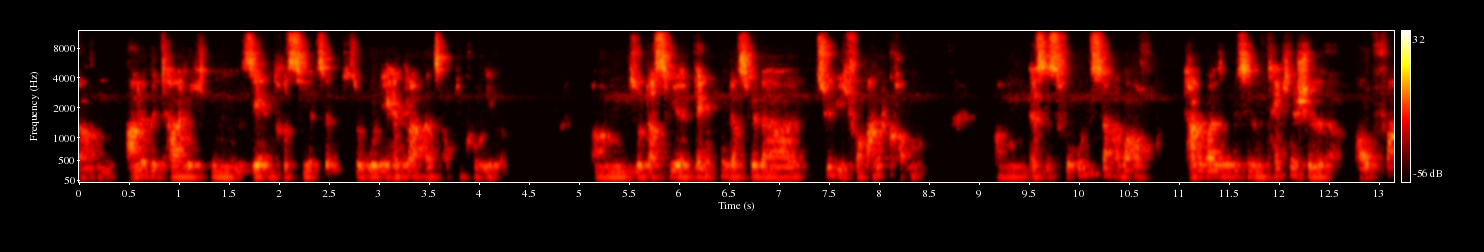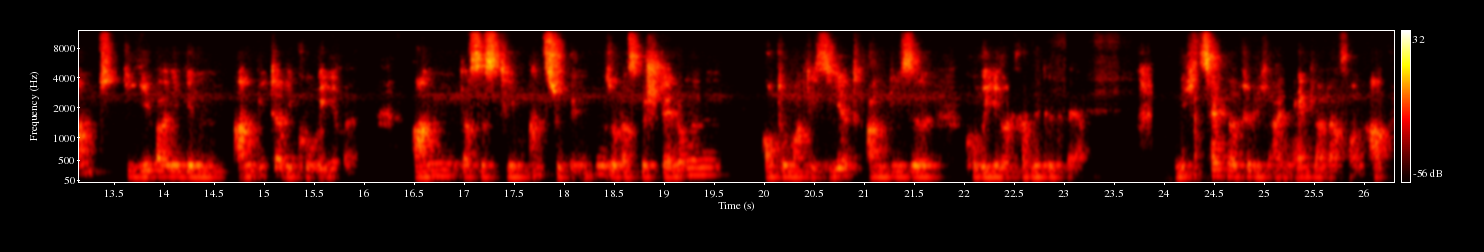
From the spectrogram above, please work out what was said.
ähm, alle Beteiligten sehr interessiert sind, sowohl die Händler als auch die Kuriere, ähm, sodass wir denken, dass wir da zügig vorankommen. Ähm, es ist für uns dann aber auch teilweise ein bisschen ein technischer Aufwand, die jeweiligen Anbieter, die Kuriere, an das System anzubinden, sodass Bestellungen automatisiert an diese Kuriere vermittelt werden. Nichts hält natürlich einen Händler davon ab,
